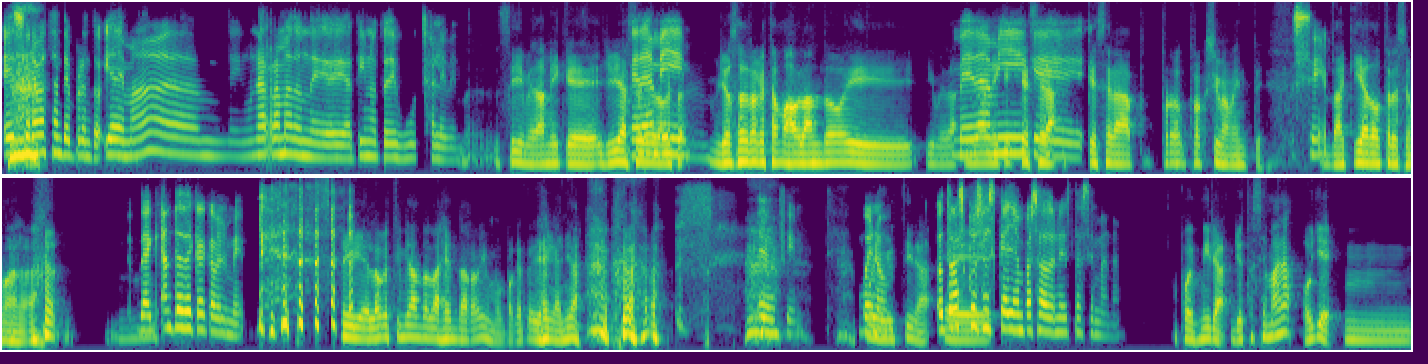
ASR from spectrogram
eh, será bastante pronto. Y además en una rama donde a ti no te disgusta el evento. Sí, me da a mí que. Yo ya sé, de, lo que, yo sé de lo que estamos hablando y, me da, a mí que, Será, que será próximamente. Sí. De aquí a dos o tres semanas. Antes de que acabe el mes. sí, es lo que estoy mirando en la agenda ahora mismo, para que te voy a engañar. en fin. Bueno, Cristina, otras eh, cosas que hayan pasado en esta semana. Pues mira, yo esta semana, oye, mm,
